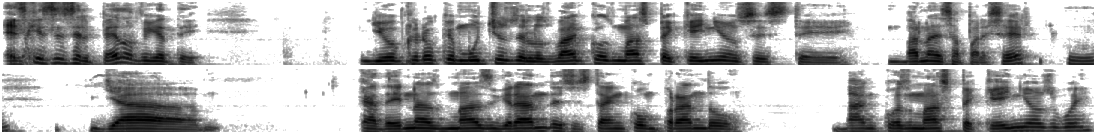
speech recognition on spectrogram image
es que ese es el pedo, fíjate. Yo creo que muchos de los bancos más pequeños este, van a desaparecer. Ya cadenas más grandes están comprando bancos más pequeños, güey.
